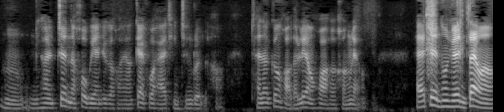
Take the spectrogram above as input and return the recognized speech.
嗯，你看郑的后边这个好像概括还挺精准的哈，才能更好的量化和衡量。哎，郑同学你在吗？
